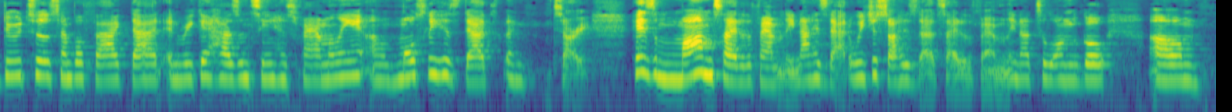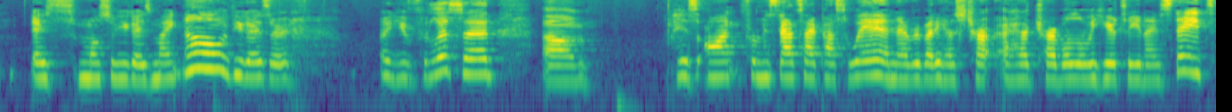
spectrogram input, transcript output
due to the simple fact that Enrique hasn't seen his family, um, mostly his dad. I'm sorry, his mom's side of the family, not his dad. We just saw his dad's side of the family not too long ago. Um, as most of you guys might know, if you guys are, you've listened, um, his aunt from his dad's side passed away, and everybody has tra- had traveled over here to the United States.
